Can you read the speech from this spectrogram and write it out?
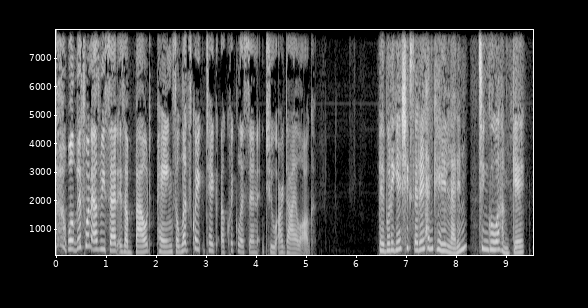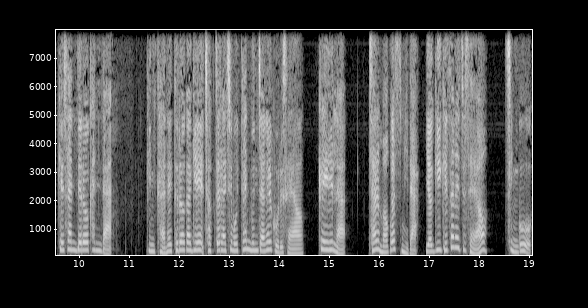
well, this one, as we said, is about paying. So let's quick, take a quick listen to our dialogue. 배부르게 식사를 한 케일라는 친구와 함께 계산대로 간다. 빈칸에 들어가기에 적절하지 못한 문장을 고르세요. 케일라, 잘 먹었습니다. 여기 계산해주세요. 친구,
